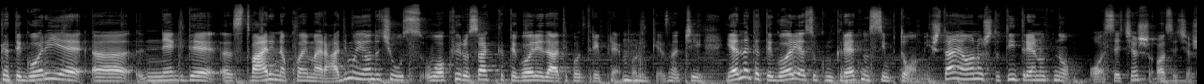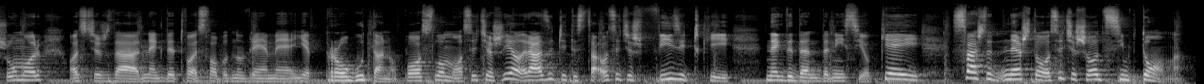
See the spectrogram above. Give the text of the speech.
kategorije uh, negde stvari na kojima radimo i onda ću u, u okviru svake kategorije dati po tri preporuke. Mm -hmm. Znači, jedna kategorija su konkretno simptomi. Šta je ono što ti trenutno osjećaš? Osjećaš umor, osjećaš da negde tvoje slobodno vreme je progutano poslom, osjećaš jel, različite stvari, osjećaš fizički negde da, da nisi okej, okay, svašta nešto osjećaš od simptoma.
